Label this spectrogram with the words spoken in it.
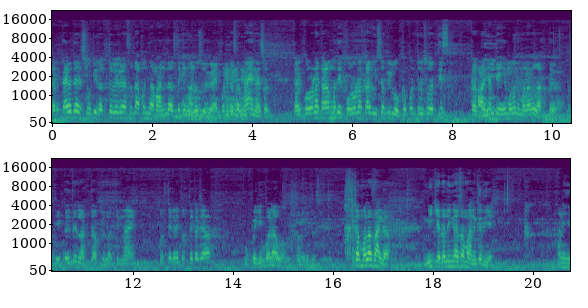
कारण काय होतं शेवटी रक्त वेगळं असतं तर आपण मानलं असतं की माणूस वेगळा आहे. पण तसं नाही ना सर कारण कोरोना काळामध्ये कोरोना काळ विसरली लोक पण तरी सुद्धा तेच करतात ते हे म्हणून मनाला लागतं. म्हणजे काहीतरी लागतं आपल्याला की नाही. प्रत्येकाने प्रत्येकाच्या उपयोगी पडावं. आता मला सांगा मी केदारलिंगाचा मानकरी आहे. आणि हे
